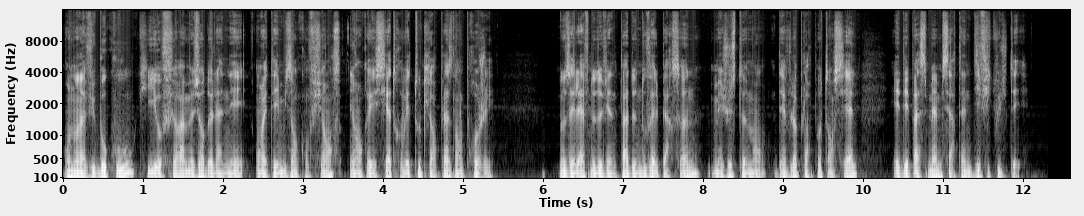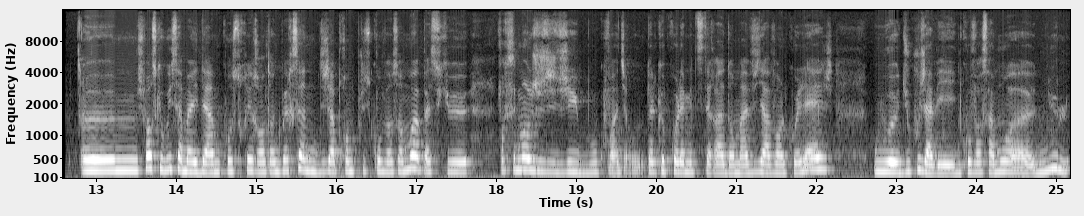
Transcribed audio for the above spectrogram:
On en a vu beaucoup qui, au fur et à mesure de l'année, ont été mis en confiance et ont réussi à trouver toute leur place dans le projet. Nos élèves ne deviennent pas de nouvelles personnes, mais justement développent leur potentiel et dépassent même certaines difficultés. Euh, je pense que oui, ça m'a aidé à me construire en tant que personne, déjà prendre plus confiance en moi parce que forcément j'ai eu beaucoup, enfin dire quelques problèmes etc dans ma vie avant le collège où euh, du coup j'avais une confiance en moi euh, nulle.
